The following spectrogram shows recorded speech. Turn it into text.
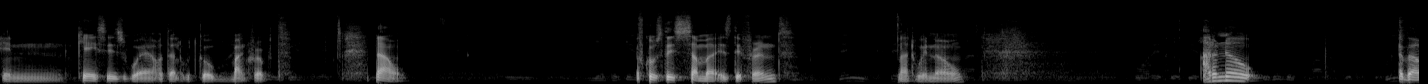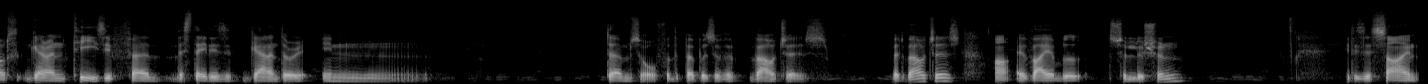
in cases where hotel would go bankrupt. Now, of course, this summer is different, that we know. I don't know about guarantees, if uh, the state is guarantor in terms or for the purpose of vouchers. But vouchers are a viable solution it is a sign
